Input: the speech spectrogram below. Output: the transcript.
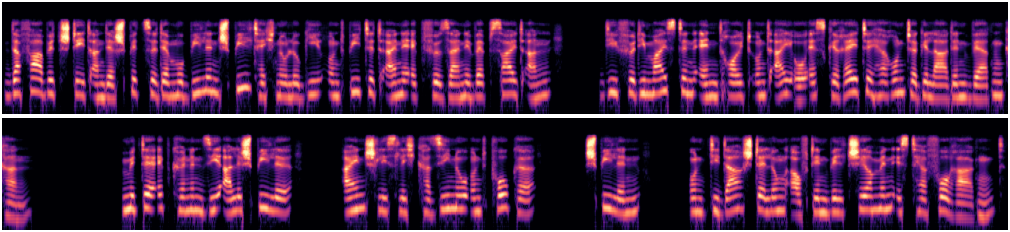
Dafabit steht an der Spitze der mobilen Spieltechnologie und bietet eine App für seine Website an, die für die meisten Android- und iOS-Geräte heruntergeladen werden kann. Mit der App können Sie alle Spiele, einschließlich Casino und Poker, spielen und die Darstellung auf den Bildschirmen ist hervorragend.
